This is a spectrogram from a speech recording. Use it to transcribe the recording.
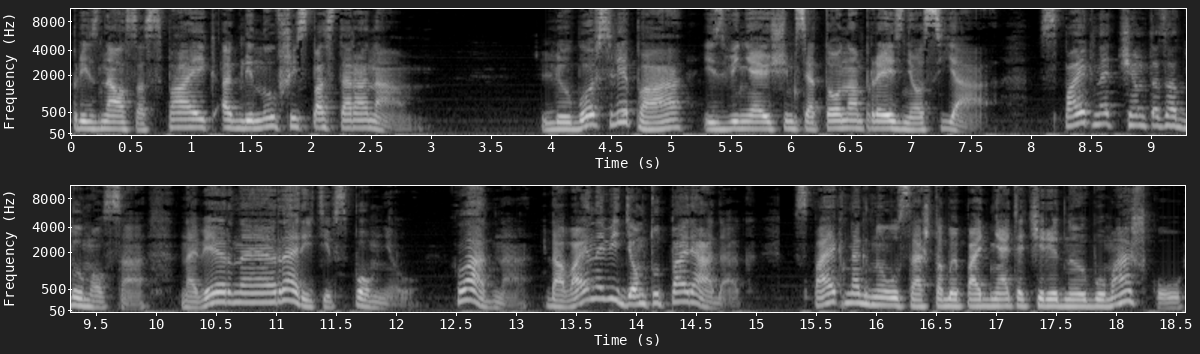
признался Спайк, оглянувшись по сторонам. «Любовь слепа», — извиняющимся тоном произнес я. Спайк над чем-то задумался. Наверное, Рарити вспомнил. «Ладно, давай наведем тут порядок. Спайк нагнулся, чтобы поднять очередную бумажку,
